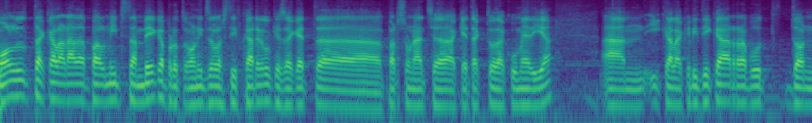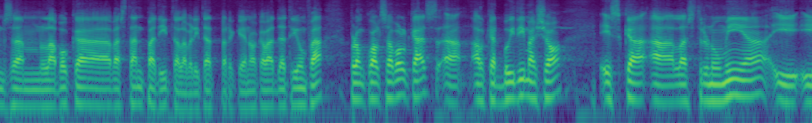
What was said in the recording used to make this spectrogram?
molt acalarada pel mig també que protagonitza l'Steve Carell, que és aquest uh, personatge, aquest actor de comèdia, um, i que la crítica ha rebut doncs, amb la boca bastant petita, la veritat, perquè no ha acabat de triomfar, però en qualsevol cas, uh, el que et vull dir amb això és que uh, l'astronomia i, i,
